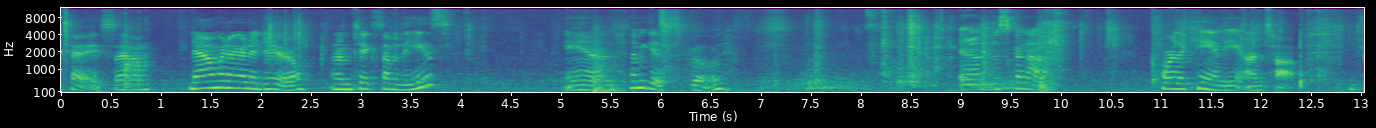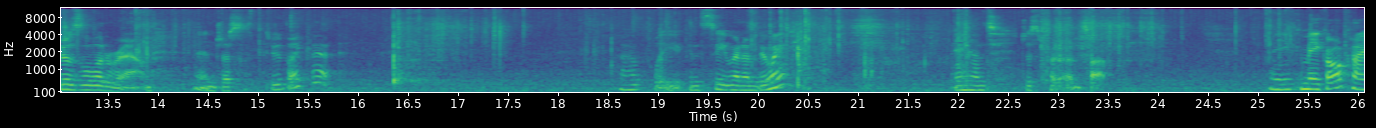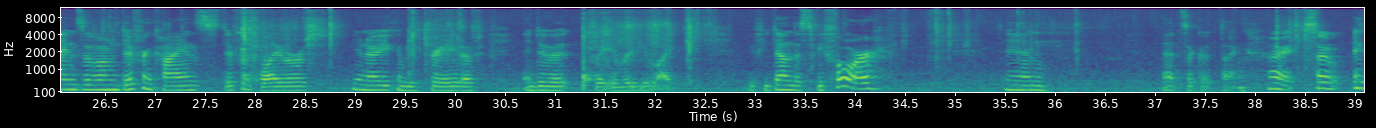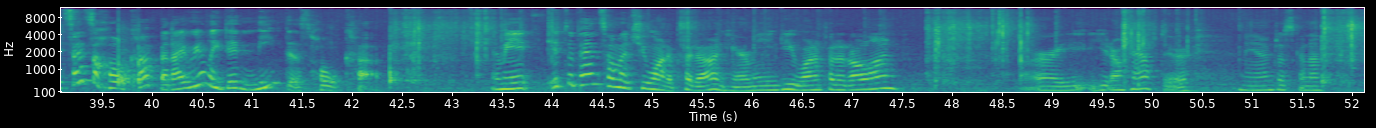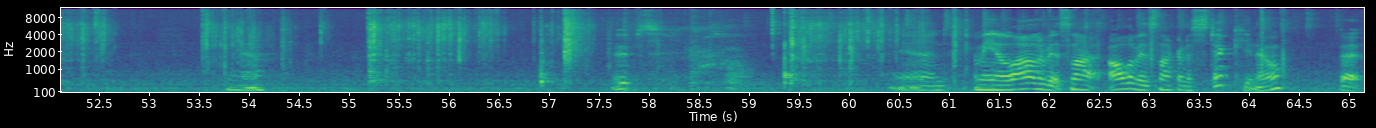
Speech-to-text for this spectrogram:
Okay, so now what I'm going to do, I'm going to take some of these and let me get a spoon. And I'm just going to pour the candy on top, drizzle it around, and just do it like that. Hopefully you can see what I'm doing. And just put it on top. And you can make all kinds of them, different kinds, different flavors. You know, you can be creative and do it whatever you like. If you've done this before, then that's a good thing. All right, so it says a whole cup, but I really didn't need this whole cup. I mean, it depends how much you want to put on here. I mean, do you want to put it all on? or you, you don't have to. I mean, I'm just gonna, you know, oops. And, I mean, a lot of it's not, all of it's not gonna stick, you know, but.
